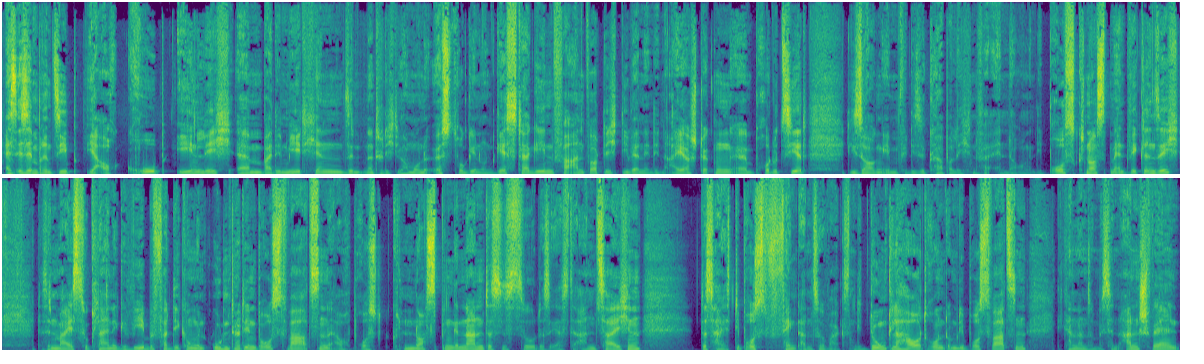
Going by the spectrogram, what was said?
Es ist im Prinzip ja auch grob ähnlich. Ähm, bei den Mädchen sind natürlich die Hormone Östrogen und Gestagen verantwortlich. Die werden in den Eierstöcken äh, produziert. Die sorgen eben für diese körperlichen Veränderungen. Die Brustknospen entwickeln sich. Das sind meist so kleine Gewebeverdickungen unter den Brustwarzen, auch Brustknospen genannt. Das ist so das erste Anzeichen. Das heißt, die Brust fängt an zu wachsen. Die dunkle Haut rund um die Brustwarzen, die kann dann so ein bisschen anschwellen.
